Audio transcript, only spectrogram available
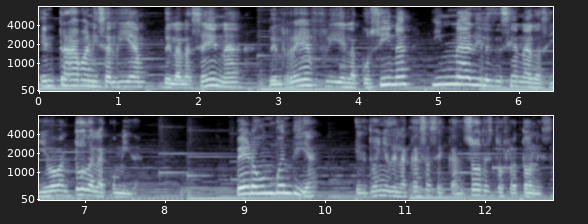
Entraban y salían de la alacena, del refri, en la cocina y nadie les decía nada, se llevaban toda la comida. Pero un buen día, el dueño de la casa se cansó de estos ratones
